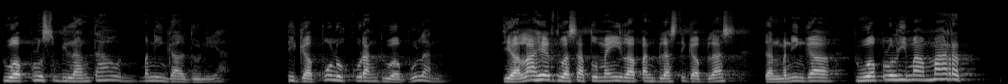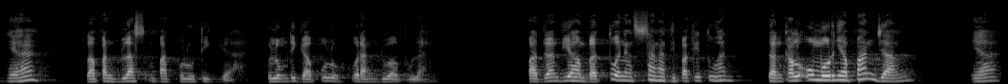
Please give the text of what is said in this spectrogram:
29 tahun meninggal dunia. 30 kurang 2 bulan. Dia lahir 21 Mei 1813 dan meninggal 25 Maret ya 1843. Belum 30 kurang 2 bulan. Padahal dia hamba Tuhan yang sangat dipakai Tuhan. Dan kalau umurnya panjang, ya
